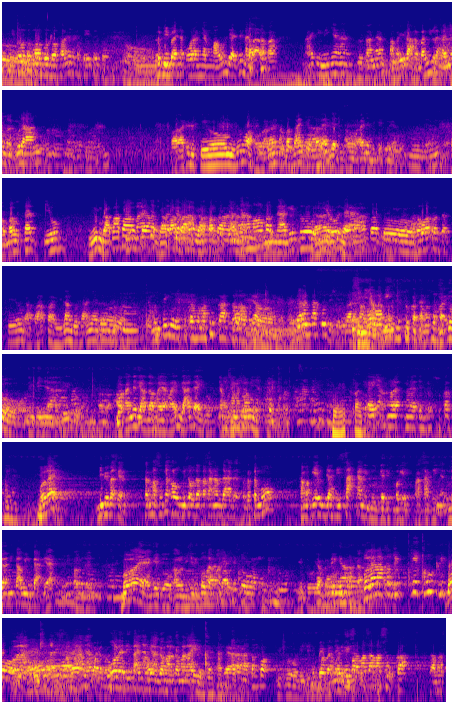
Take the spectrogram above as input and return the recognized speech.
Itu untuk melebur dosanya seperti itu tuh. lebih banyak orang yang mau dia itu nanti tambah naik ininya. Dosanya tambah hilang. tambah hilang. Dosanya berkurang. Apalagi dicium itu wah orangnya tambah banyak. justru makanya di situ ya. Coba Ustadz cium Cium nggak apa-apa, nggak apa-apa, nggak apa-apa. nggak apa-apa. jangan jangan mau mau nah gitu Ya, iya itu nggak udah apa-apa tuh. Tahu apa Ustaz? Cium nggak apa-apa, hilang dosanya tuh. Yang penting suka sama suka. Oh, Ya. Jangan takut di sini. nggak ini yang apa-apa. penting suka sama suka itu intinya makanya di agama yang lain nggak ada itu yang sama begitu. suaminya kayaknya ngeliat ngeliatin terus suka boleh dibebaskan termasuknya kalau bisa udah pasangan udah ada bertemu sama dia udah disahkan itu jadi sebagai saksinya udah dikawinkan ya kalau bisa. Boleh gitu kalau di sini keutamaannya itu. Gitu yang pentingnya boleh. langsung dikiku gitu. Boleh. Boleh. Ditanya di agama-agama lain. Ya Datang kok. gitu di sini bebasnya sama-sama suka sama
